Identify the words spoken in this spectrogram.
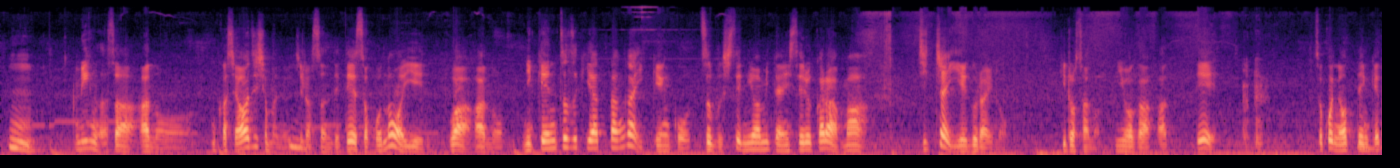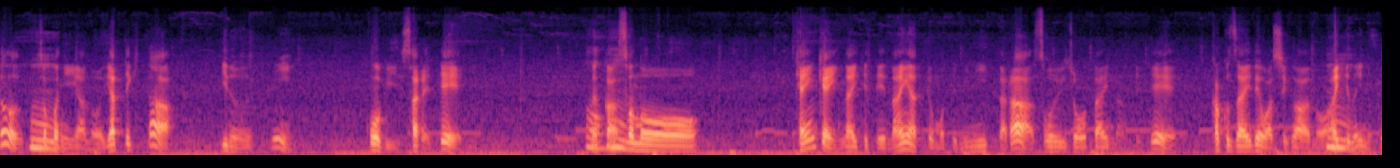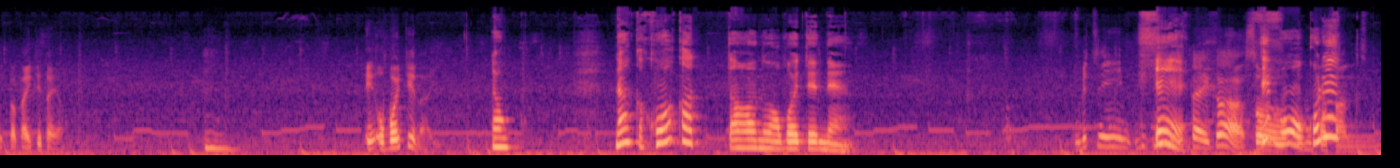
うん。リンがさあの昔淡路島にうちら住んでて、そこの家はあの2軒続きやったんが1軒こう潰して庭みたいにしてるからまあちっちゃい家ぐらいの広さの庭があって そこにおってんけど、うん。そこにあのやってきた犬に交尾されて、なんかその、キャインキャイン泣いててなんやって思って見に行ったらそういう状態になってて角材でわしがあのうん。相手の犬ぶったたいてたやん、うん。え覚えてない？なんかなんか怖かったのは覚えてんねん。別に自体がそでのおもこれ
